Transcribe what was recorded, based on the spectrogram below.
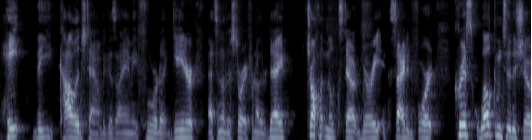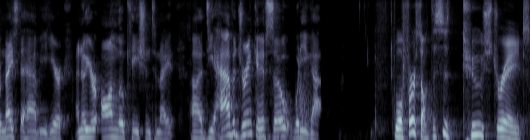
Hate the college town because I am a Florida Gator. That's another story for another day. Chocolate milk stout. Very excited for it. Chris, welcome to the show. Nice to have you here. I know you're on location tonight. Uh, do you have a drink? And if so, what do you got? Well, first off, this is two straight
